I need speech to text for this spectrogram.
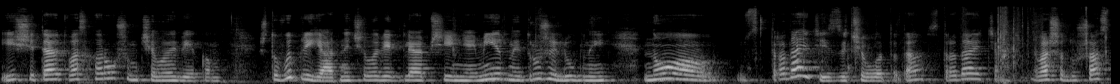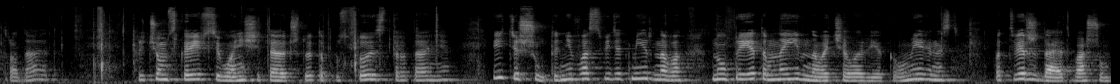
и считают вас хорошим человеком, что вы приятный человек для общения, мирный, дружелюбный, но страдаете из-за чего-то, да, страдаете, ваша душа страдает. Причем, скорее всего, они считают, что это пустое страдание. Видите, шут, они в вас видят мирного, но при этом наивного человека. Умеренность подтверждает вашу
